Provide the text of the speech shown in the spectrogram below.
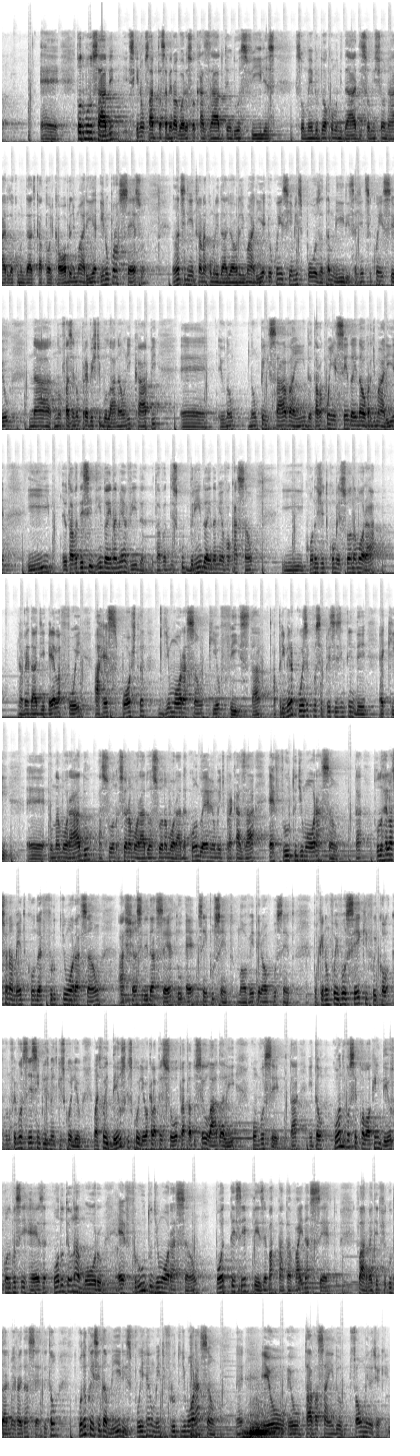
É, todo mundo sabe, se quem não sabe está sabendo agora, eu sou casado, tenho duas filhas, sou membro de uma comunidade, sou missionário da comunidade católica Obra de Maria e no processo Antes de entrar na comunidade Obra de Maria, eu conheci a minha esposa, Tamires. A gente se conheceu na, no, fazendo um pré-vestibular na Unicap. É, eu não, não pensava ainda, estava conhecendo ainda a Obra de Maria e eu estava decidindo aí na minha vida, eu estava descobrindo ainda a minha vocação. E quando a gente começou a namorar, na verdade, ela foi a resposta de uma oração que eu fiz, tá? A primeira coisa que você precisa entender é que é, o namorado, a sua, seu namorado ou a sua namorada, quando é realmente para casar, é fruto de uma oração. Tá? Todo relacionamento, quando é fruto de uma oração, a chance de dar certo é 100%, 99%. Porque não foi você que foi, não foi você simplesmente que escolheu, mas foi Deus que escolheu aquela pessoa para estar tá do seu lado ali com você, tá? Então, quando você coloca em Deus, quando você reza, quando o teu namoro é fruto de uma oração, pode ter certeza, é batata, vai dar certo. Claro, vai ter dificuldade, mas vai dar certo. Então, quando eu conheci Damires, foi realmente fruto de uma oração. Né? Eu eu estava saindo, só um minutinho aqui.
